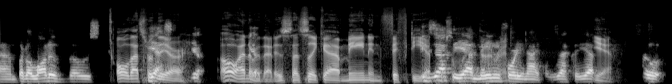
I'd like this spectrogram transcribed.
um, but a lot of those. Oh, that's where yes, they are. Yeah. Oh, I know yeah. where that is. That's like uh, Main and 50. Exactly. Yeah, Main and 49th. Exactly. Yeah. Yeah. So,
